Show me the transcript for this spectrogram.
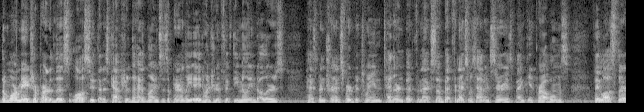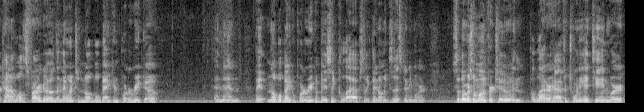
The more major part of this lawsuit that has captured the headlines is apparently $850 million has been transferred between Tether and Bitfinex. So Bitfinex was having serious banking problems. They lost their account at Wells Fargo, then they went to Noble Bank in Puerto Rico. And then they, Noble Bank of Puerto Rico basically collapsed, like they don't exist anymore. So there was a month or two in the latter half of 2018 where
